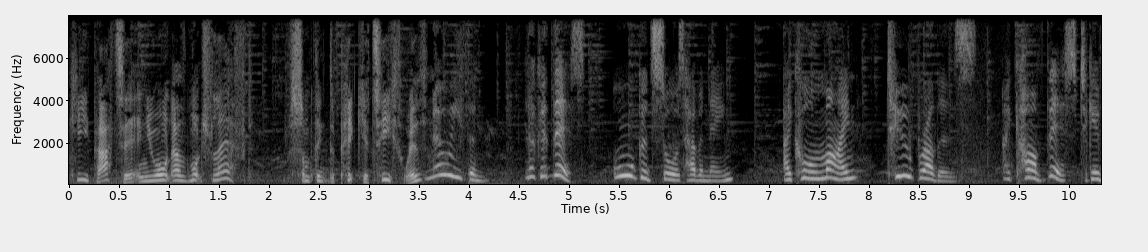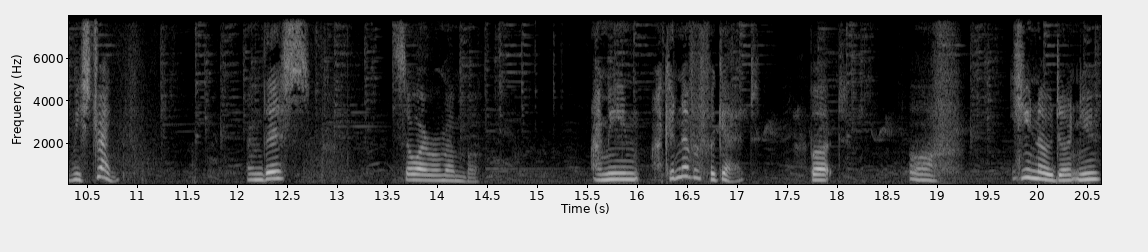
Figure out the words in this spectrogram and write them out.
Keep at it, and you won't have much left. Something to pick your teeth with. No, Ethan. Look at this. All good swords have a name. I call mine Two Brothers. I carved this to give me strength. And this, so I remember. I mean, I could never forget. But, oh, you know, don't you?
